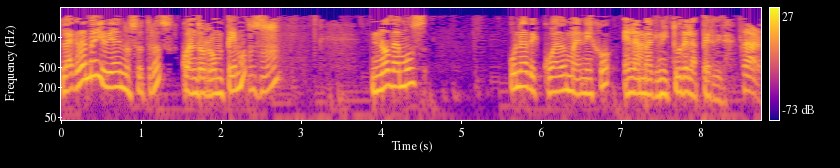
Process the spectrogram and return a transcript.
la gran mayoría de nosotros, cuando rompemos, no damos un adecuado manejo en la magnitud de la pérdida. Claro.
